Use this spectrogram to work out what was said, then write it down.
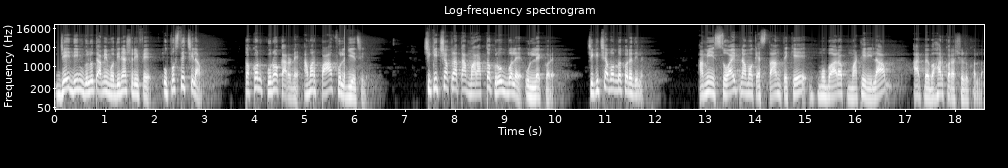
যেই দিনগুলোতে আমি মদিনা শরীফে উপস্থিত ছিলাম, তখন কোনো কারণে আমার পা ফুলে গিয়েছিল। চিকিৎসকরা তা মারাত্মক রোগ বলে উল্লেখ করে। চিকিৎসা বন্ধ করে দিলেন। আমি সোয়াইব নামক স্থান থেকে মুবারক মাটি নিলাম আর ব্যবহার করা শুরু করলাম।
